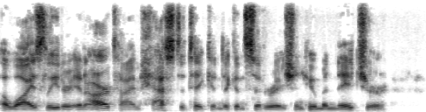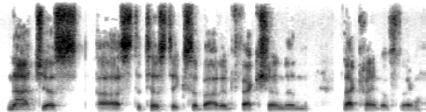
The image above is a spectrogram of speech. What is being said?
a wise leader in our time has to take into consideration human nature, not just uh, statistics about infection and that kind of thing.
